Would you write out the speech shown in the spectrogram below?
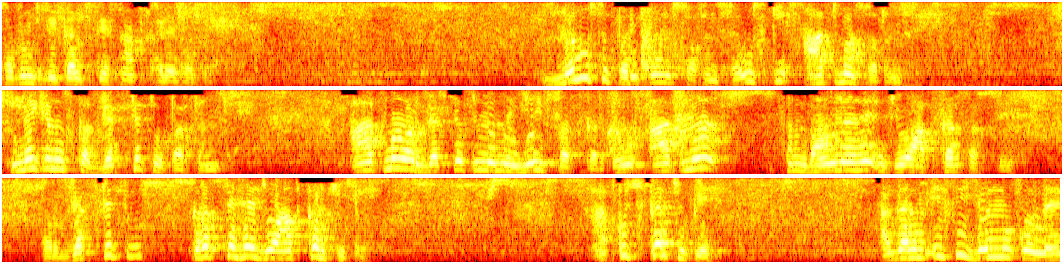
स्वतंत्र विकल्प के साथ खड़े हो गए। मनुष्य परिपूर्ण स्वतंत्र है, उसकी आत्मा स्वतंत्र है। लेकिन उसका व्यक्तित्व परतंत्र है। आत्मा और व्यक्तित्व में मैं यही फ़र्क करता हूँ, आत्मा संभावना है जो आप कर सकते हैं, और व्यक्तित्व कृत्य है जो आप कर चुके आप कुछ कर चुके हैं। अगर हम इसी जन्म को लें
